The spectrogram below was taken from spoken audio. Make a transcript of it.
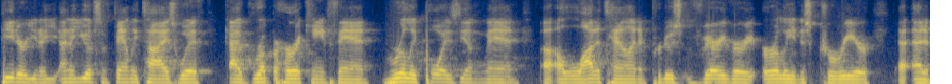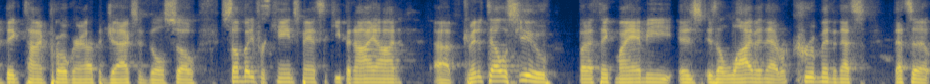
Peter, you know, I know you have some family ties with. I grew up a Hurricane fan, really poised young man, uh, a lot of talent, and produced very, very early in his career at, at a big time program up in Jacksonville. So somebody for Canes fans to keep an eye on. Uh, committed to LSU, but I think Miami is is alive in that recruitment, and that's that's a,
